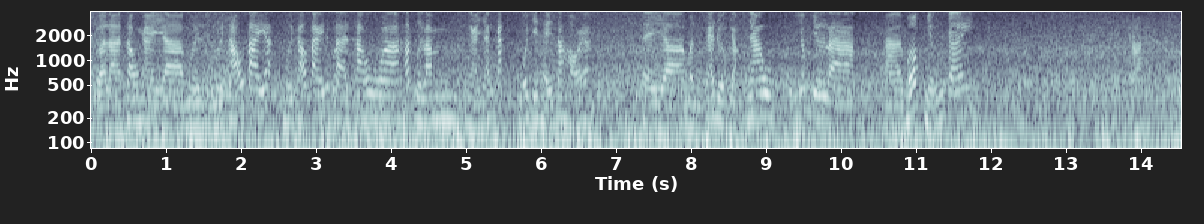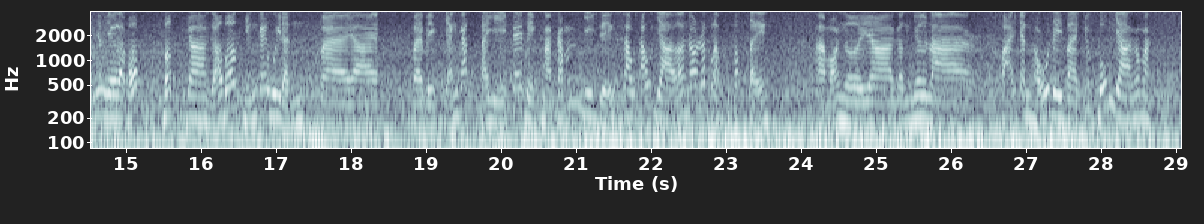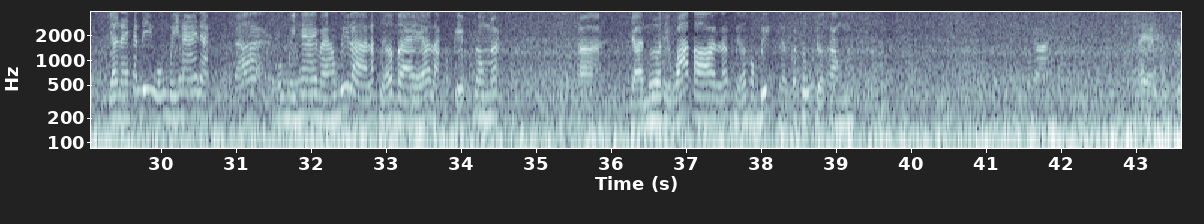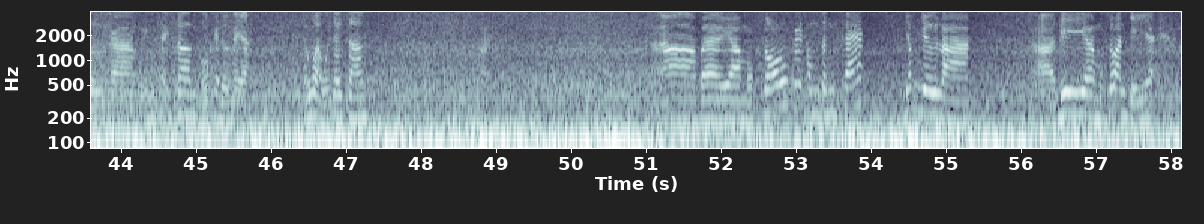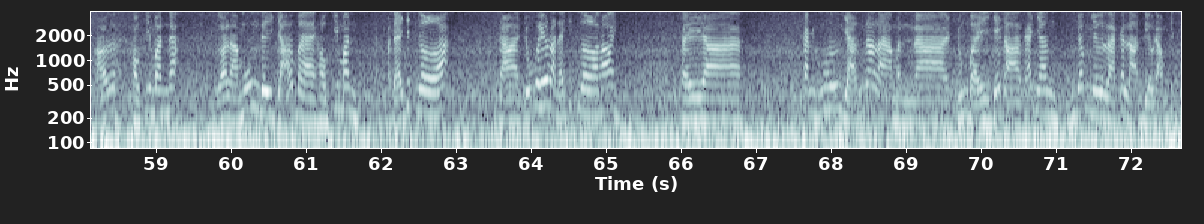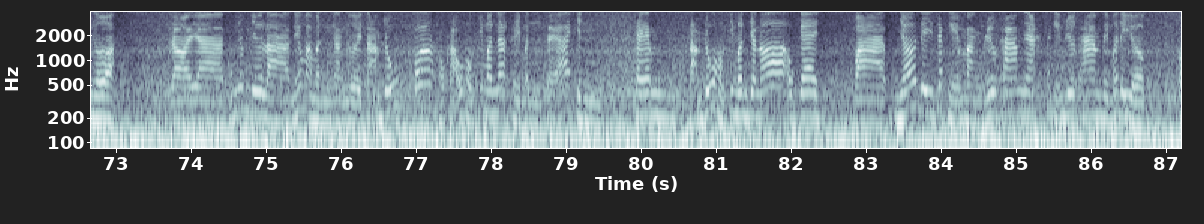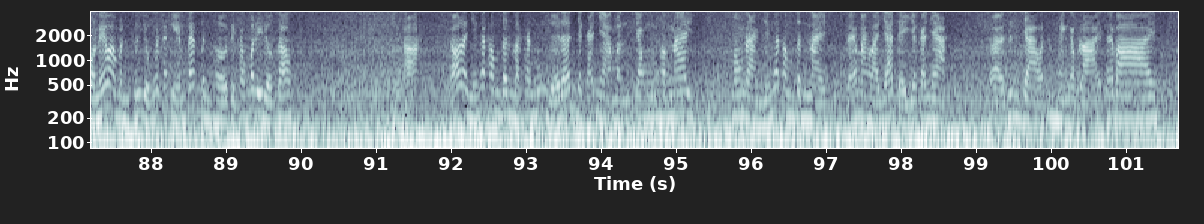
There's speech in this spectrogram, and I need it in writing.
gọi là sau ngày à, 10, 16 tây á 16 tây tức là sau à, hết 15 ngày giãn cách của chỉ thị xã hội á thì à, mình sẽ được gặp nhau cũng giống như là à, bớt những cái rồi cũng giống như là bớt bớt à, gỡ bớt những cái quy định về à, về việc giãn cách. Tại vì cái việc mà cấm di chuyển sau 6 giờ đó, nó rất là bất tiện à, mọi người à, gần như là phải tranh thủ đi về trước 4 giờ không à? Giờ này khanh đi quận 12 nè. Đó quận 12 mà không biết là lát nữa về là có kịp không á. À, trời mưa thì quá to lát nữa không biết là có xuống được không nữa. Rồi. Đây là đường à, Nguyễn Thái Sơn. Ủa cái đường này à? Đúng rồi Nguyễn Thái Sơn. À, về à, một số cái thông tin khác giống như là à, đi à, một số anh chị ở Hồ Chí Minh á gọi là muốn đi trở về Hồ Chí Minh mà để chích ngừa á à, chủ yếu là để chích ngừa thôi. Thì à, khanh cũng hướng dẫn đó là mình à, chuẩn bị giấy tờ cá nhân cũng giống như là cái lệnh điều động chích ngừa. Rồi à, cũng giống như là nếu mà mình là người tạm trú có hộ khẩu Hồ Chí Minh á, thì mình sẽ trình thêm tạm trú Hồ Chí Minh cho nó ok và nhớ đi xét nghiệm bằng real time nha. Xét nghiệm real time thì mới đi được. Còn nếu mà mình sử dụng cái xét nghiệm test bình thường thì không có đi được đâu. Đó, đó là những cái thông tin mà khanh muốn gửi đến cho cả nhà mình trong hôm nay. Mong rằng những cái thông tin này sẽ mang lại giá trị cho cả nhà. Rồi xin chào và xin hẹn gặp lại. Bye bye.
